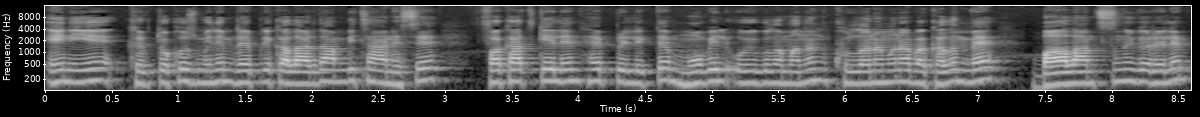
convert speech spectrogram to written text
en iyi 49 milim replikalardan bir tanesi. Fakat gelin hep birlikte mobil uygulamanın kullanımına bakalım ve bağlantısını görelim.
